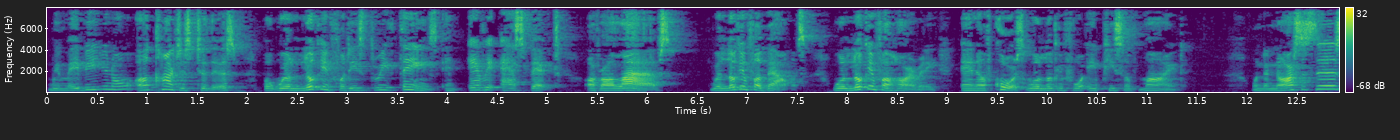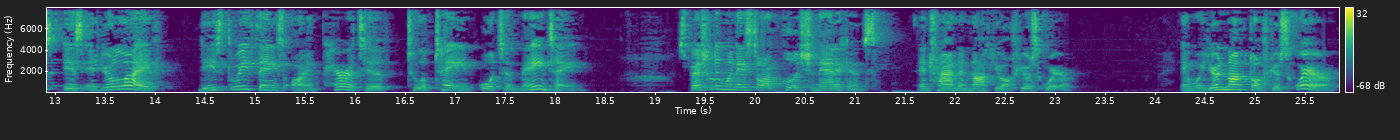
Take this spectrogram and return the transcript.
we may be, you know, unconscious to this, but we're looking for these three things in every aspect of our lives. We're looking for balance. We're looking for harmony. And of course, we're looking for a peace of mind. When the narcissist is in your life, these three things are imperative to obtain or to maintain, especially when they start pulling shenanigans and trying to knock you off your square. And when you're knocked off your square,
